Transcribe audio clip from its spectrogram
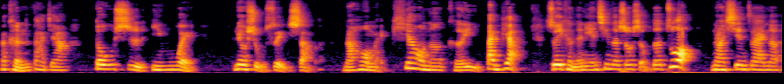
那可能大家都是因为六十五岁以上了。然后买票呢，可以半票，所以可能年轻的时候舍不得坐，那现在呢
